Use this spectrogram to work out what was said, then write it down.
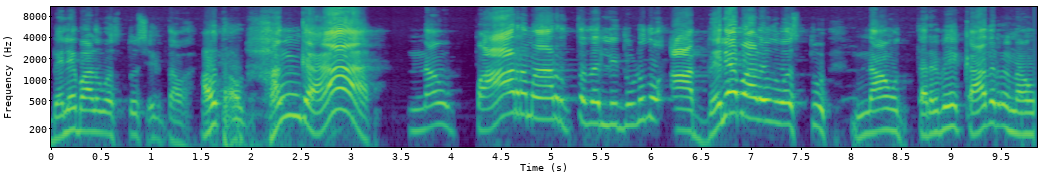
ಬೆಲೆ ಬಾಳುವ ವಸ್ತು ಸಿಗ್ತಾವ. ಹೌದು ಹೌದು. ಹಂಗ ನಾವು ಪಾರಮಾರ್ಥದಲ್ಲಿ ದುಡಿದು ಆ ಬೆಲೆ ಬಾಳುವ ವಸ್ತು ನಾವು ತರಬೇಕಾದ್ರೆ ನಾವು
